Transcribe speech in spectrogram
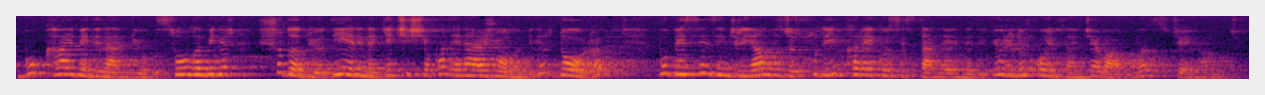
Bu kaybedilen diyor ısı olabilir. Şu da diyor diğerine geçiş yapan enerji olabilir. Doğru. Bu besin zinciri yalnızca su değil kara ekosistemlerinde de görülür. O yüzden cevabımız Ceyhan olacak.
